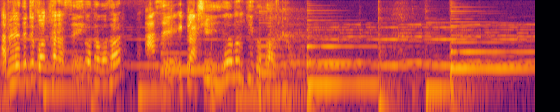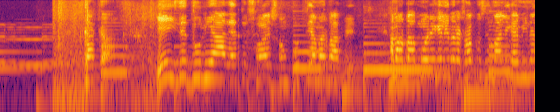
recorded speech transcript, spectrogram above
আপনার সাথে একটু কথা আছে। কি কথা বাজার আছে একটু আসি। এমন কি কথা? কাকা এই যে দুনিয়ার এত সয় সম্পত্তি আমার বাপের আমার বাপ মরে গেলে এবার সবকিছুর মালিক আমি না।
